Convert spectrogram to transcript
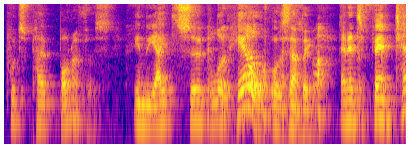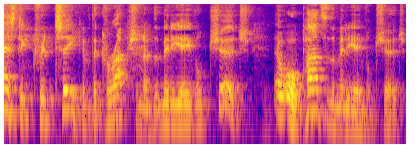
puts Pope Boniface in the eighth circle of hell or something. And it's a fantastic critique of the corruption of the medieval church, or parts of the medieval church.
